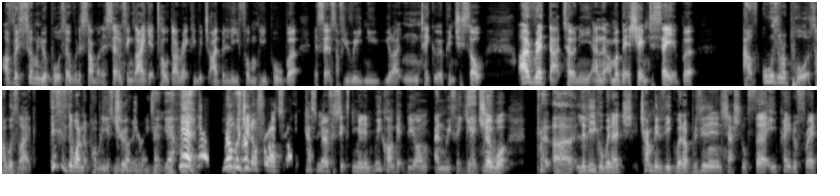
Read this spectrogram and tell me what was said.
I've read so many reports over the summer. There's certain things I get told directly, which I believe from people, but there's certain stuff you read and you, you're like, mm, take it with a pinch of salt. I read that, Tony, and I'm a bit ashamed to say it, but out of all the reports, I was like, this is the one that probably is true. Yeah, yeah, Yeah. Real Madrid offer us Casemiro for 60 million. We can't get De Jong. And we say, yeah, do you know what? Pro, uh, La Liga winner, Ch- Champions League winner, Brazilian international 30, played with Fred.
